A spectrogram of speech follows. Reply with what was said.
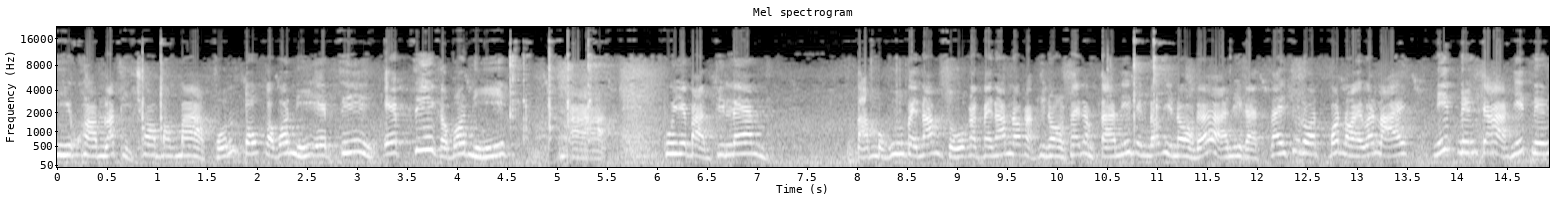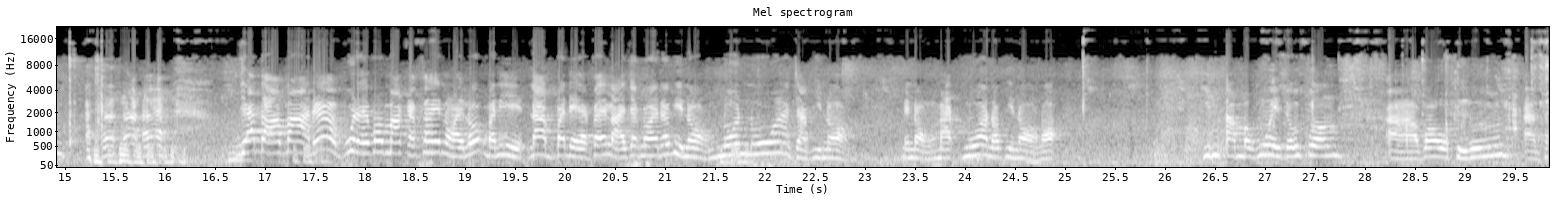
มีความรับผิดชอบมากๆฝนตกกับว่าหนีเอฟซีเอฟซีกับว่าหนีอ่าผู้ใหญ่บ้านฟินแลนด์ตำบอกหุ้งไปน้ำโสกันไปน้ำเนาะค่ะพี่น้องใส่น้ำตาลนิดนึงเนาะพี่น้องเด้ออันนี้ก็ใส่ชูรสว่าหน่อยว่าหลาย นิดนึงจ้านิดนึง อย่าดรามาเด้อผู้ใดบ่มากก็ใส่หน่อยลงมานี่น้ำปลาแดกใส่หลายจักหน่อยเด้อพี่น้องนัวนัวจ้าพี่น้องแม่น้องมักนัวเนาะพี่น้องเนาะกินตำบักห้วยสวงๆอ่าเว้าถึงอ่าส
